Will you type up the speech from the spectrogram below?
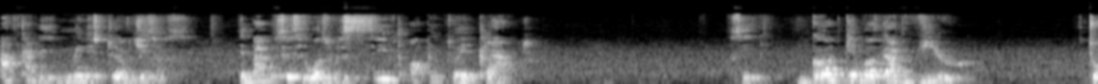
after the ministry of Jesus, the Bible says he was received up into a cloud. See, God gave us that view to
